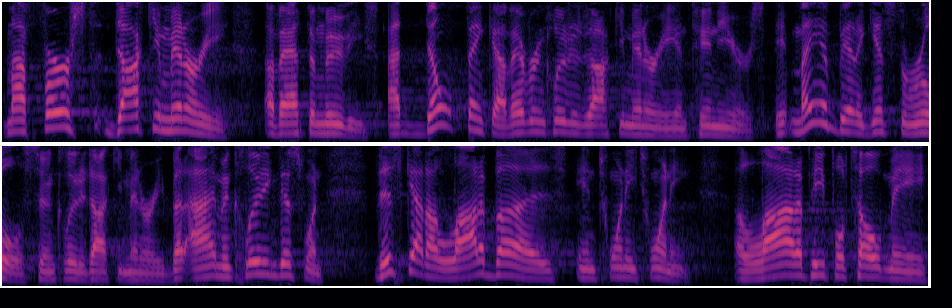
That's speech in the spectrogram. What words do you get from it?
my first documentary of At the Movies. I don't think I've ever included a documentary in 10 years. It may have been against the rules to include a documentary, but I'm including this one. This got a lot of buzz in 2020. A lot of people told me,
